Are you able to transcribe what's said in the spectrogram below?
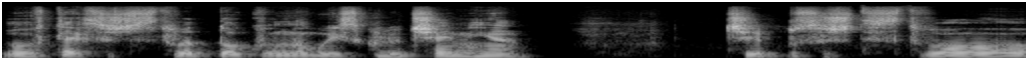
но в тях съществуват толкова много изключения, че по същество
